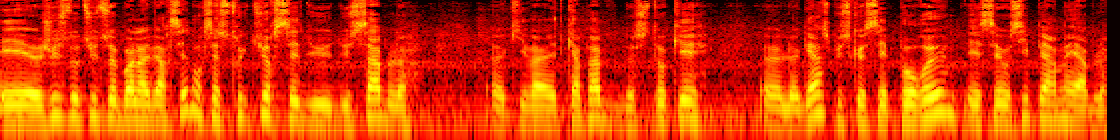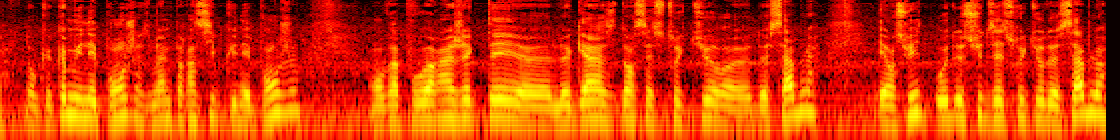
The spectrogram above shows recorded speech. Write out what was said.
Et juste au-dessus de ce bol inversé, donc cette structure, c'est du, sable qui va être capable de stocker le gaz puisque c'est poreux et c'est aussi perméable. Donc comme une éponge, c'est le même principe qu'une éponge. On va pouvoir injecter le gaz dans cette structure de sable et ensuite au-dessus de cette structure de sable,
